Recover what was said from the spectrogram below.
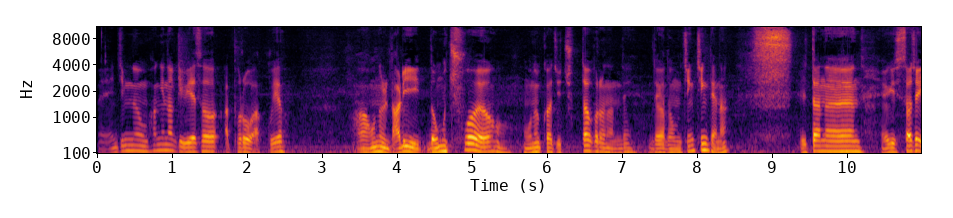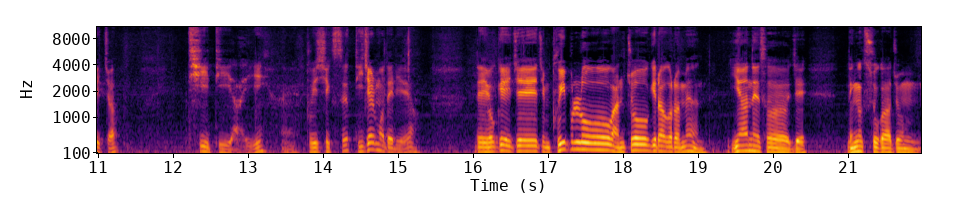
네, 엔진룸 확인하기 위해서 앞으로 왔고요. 아, 오늘 날이 너무 추워요. 오늘까지 춥다 그러는데 내가 너무 찡찡대나? 일단은 여기 써져 있죠. TDI 네, V6 디젤 모델이에요. 근데 요게 이제 지금 V블록 안쪽이라 그러면 이 안에서 이제 냉각수가 좀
